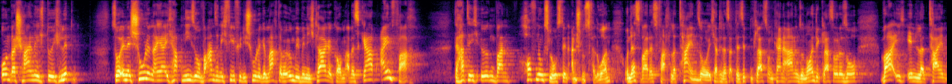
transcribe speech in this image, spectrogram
und wahrscheinlich durchlitten. So in der Schule, naja, ich habe nie so wahnsinnig viel für die Schule gemacht, aber irgendwie bin ich klargekommen. Aber es gab ein Fach, da hatte ich irgendwann hoffnungslos den Anschluss verloren. Und das war das Fach Latein. So, ich hatte das ab der siebten Klasse und keine Ahnung, so neunte Klasse oder so, war ich in Latein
